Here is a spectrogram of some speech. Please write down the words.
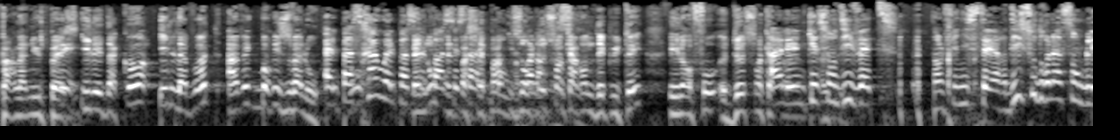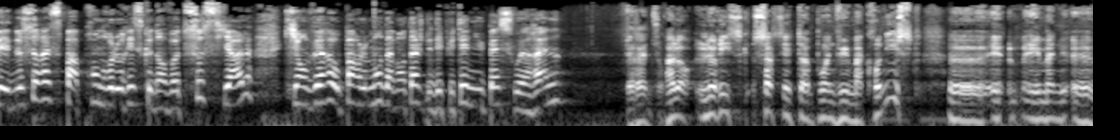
par la NUPES, il est d'accord, il la vote avec Boris Vallot. Elle passerait ou elle passerait non, pas Elle passerait pas. Ils ont 240 députés et il en faut 240. Allez, une question d'Yvette, dans le Finistère. Dissoudre l'Assemblée, ne serait-ce pas prendre le risque d'un vote social qui enverrait au Parlement davantage de députés NUPES ou RN alors, le risque, ça c'est un point de vue macroniste. Euh, euh,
